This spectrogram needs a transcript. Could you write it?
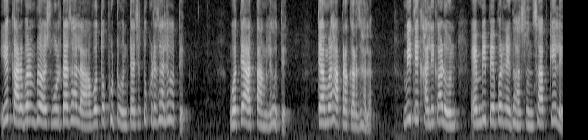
एक कार्बन ब्रश उलटा झाला व तो फुटून त्याचे तुकडे झाले होते व त्यात पांगले होते. त्यामुळे हा प्रकार झाला. मी ते खाली काढून एम बी पेपरने घासून साफ केले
